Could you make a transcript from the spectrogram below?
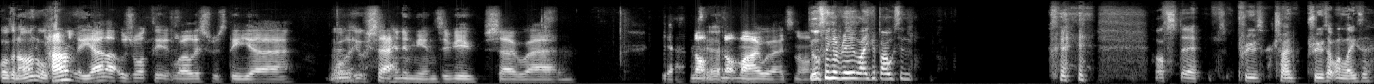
More than Arnold? Apparently, yeah. That was what the well. This was the uh, what yeah. he was saying in the interview. So. Um, yeah, not yeah. not my words. Not. The other thing I really like about him. I'll uh, prove try and prove that one later.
